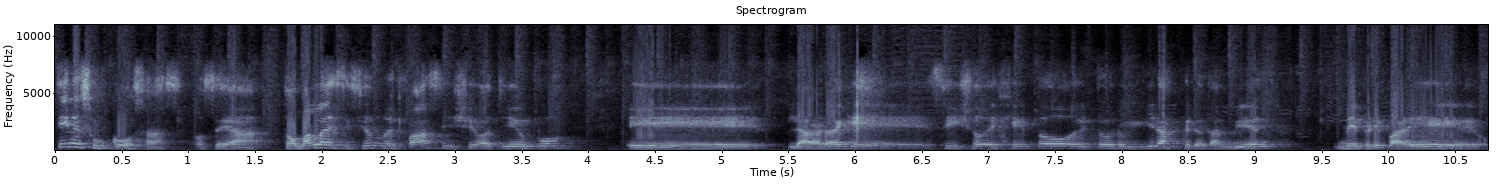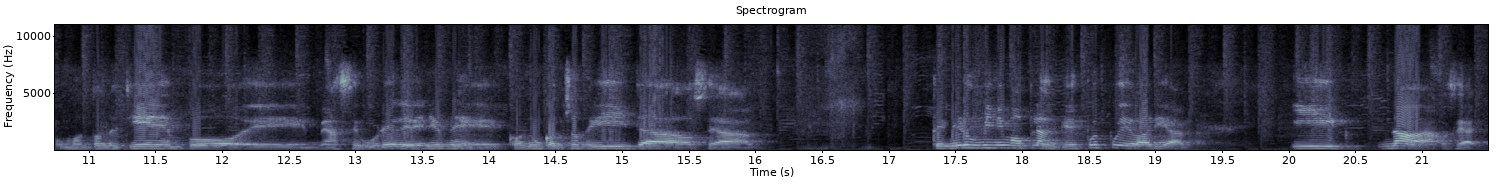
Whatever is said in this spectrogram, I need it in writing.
tiene sus cosas. O sea, tomar la decisión no es fácil, lleva tiempo. La verdad que sí, yo dejé todo y todo lo que quieras, pero también me preparé un montón de tiempo, eh, me aseguré de venirme con un colchón de guita, o sea, tener un mínimo plan que después puede variar. Y nada, o sea,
